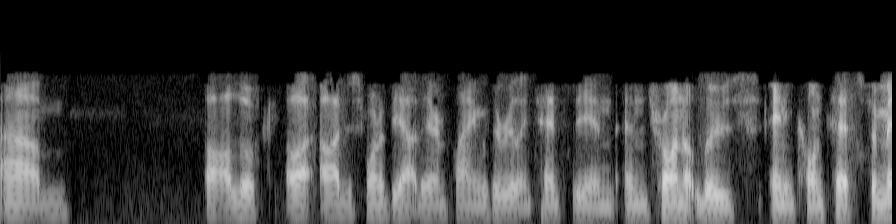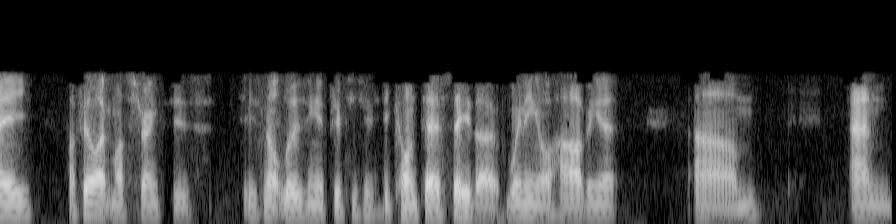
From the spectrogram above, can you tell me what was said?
um, oh look, I, I just want to be out there and playing with a real intensity and, and try not lose any contest. For me, I feel like my strength is is not losing a 50-50 contest, either winning or halving it. Um, and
